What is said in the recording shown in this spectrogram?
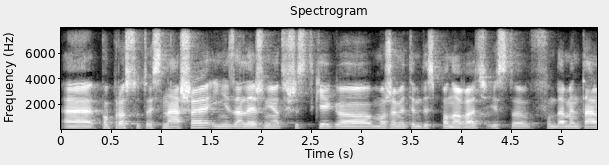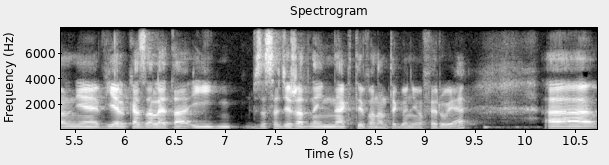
E, po prostu to jest nasze i niezależnie od wszystkiego możemy tym dysponować. Jest to fundamentalnie wielka zaleta i w zasadzie żadne inne aktywo nam tego nie oferuje. E,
